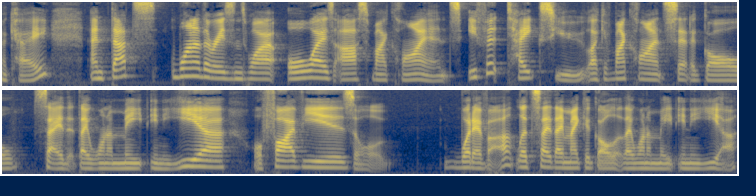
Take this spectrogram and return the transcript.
Okay. And that's one of the reasons why I always ask my clients if it takes you, like if my clients set a goal, say that they want to meet in a year or five years or whatever, let's say they make a goal that they want to meet in a year.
